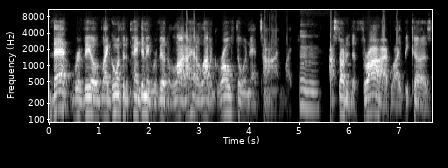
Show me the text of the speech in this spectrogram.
that revealed like going through the pandemic revealed a lot i had a lot of growth during that time like mm-hmm. i started to thrive like because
